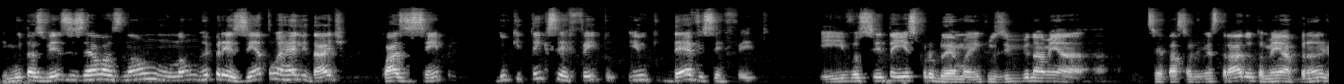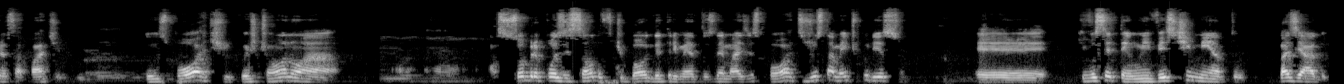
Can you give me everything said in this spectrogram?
E muitas vezes elas não, não representam a realidade, quase sempre, do que tem que ser feito e o que deve ser feito. E você tem esse problema, inclusive na minha dissertação de mestrado, eu também abranjo essa parte do esporte, questiono a, a, a sobreposição do futebol em detrimento dos demais esportes, justamente por isso. É, que você tem um investimento baseado,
